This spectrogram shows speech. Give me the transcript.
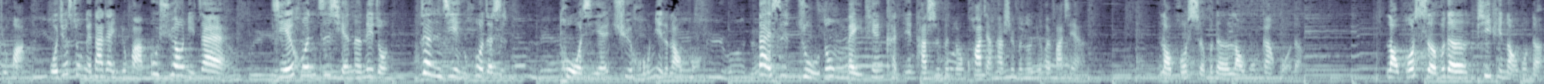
句话，我就送给大家一句话：不需要你在。结婚之前的那种韧劲或者是妥协去哄你的老婆，但是主动每天肯定她十分钟，夸奖她十分钟，你会发现，老婆舍不得老公干活的，老婆舍不得批评老公的。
